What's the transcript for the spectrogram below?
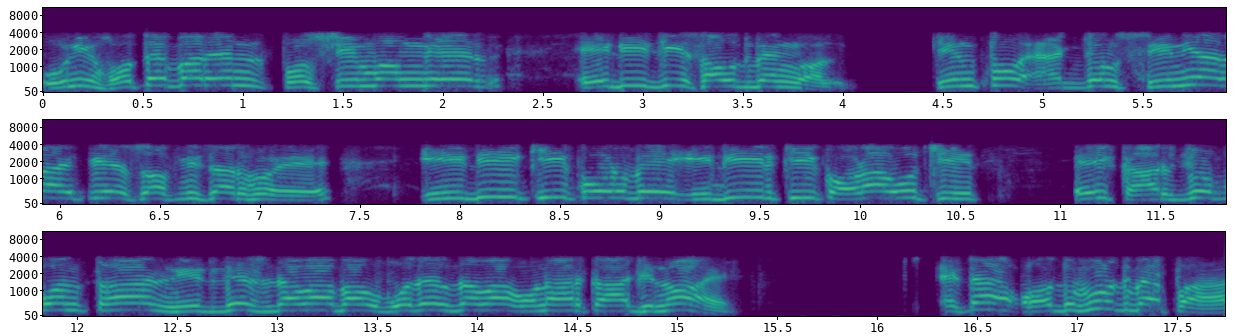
উনি হতে পারেন পশ্চিমবঙ্গের এডিজি সাউথ বেঙ্গল কিন্তু একজন সিনিয়র আইপিএস অফিসার হয়ে ইডি কি করবে ইডির কি করা উচিত, এই কার্যপন্থা নির্দেশ দেওয়া বা উপদেশ দেওয়া ওনার কাজ নয়। এটা অদ্ভুত ব্যাপার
